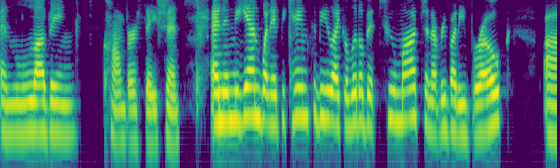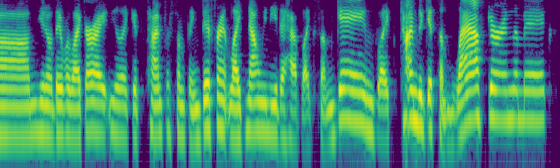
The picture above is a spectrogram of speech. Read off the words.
and loving conversation. And in the end when it became to be like a little bit too much and everybody broke um you know they were like all right you like it's time for something different. Like now we need to have like some games like time to get some laughter in the mix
